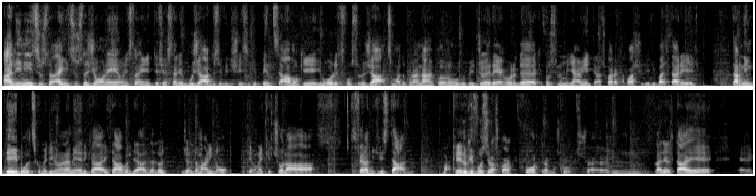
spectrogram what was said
All'inizio a inizio stagione, onestamente, cioè, sarei un bugiardo se vi dicessi che pensavo che i Warriors fossero già, insomma, dopo un anno ancora hanno avuto peggiori record, che fossero minimamente una squadra capace di ribaltare il turning tables, come dicono in America, i tavoli da, dall'oggi al domani, no, perché non è che ho la sfera di cristallo, ma credo che fosse la squadra più forte l'anno scorso, cioè, mh, la realtà è, è,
